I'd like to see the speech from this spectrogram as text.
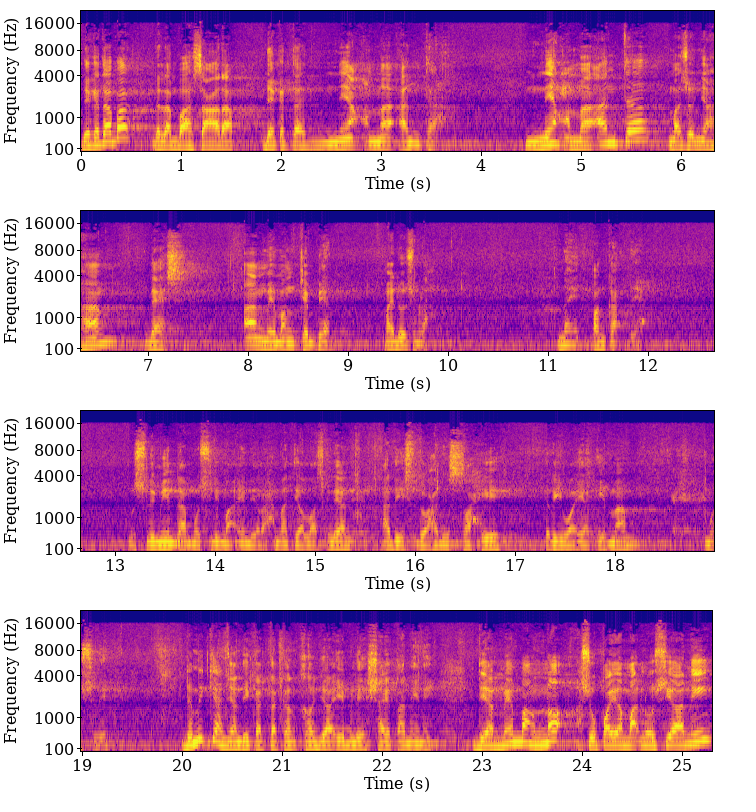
Dia kata apa? Dalam bahasa Arab dia kata ni'ma anta. Ni'ma anta maksudnya hang best. Ang memang champion. Mai duduk sebelah. Naik pangkat dia muslimin dan muslimah yang dirahmati Allah sekalian hadis itu hadis sahih riwayat imam muslim. Demikian yang dikatakan kerja iblis syaitan ini. Dia memang nak supaya manusia ni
